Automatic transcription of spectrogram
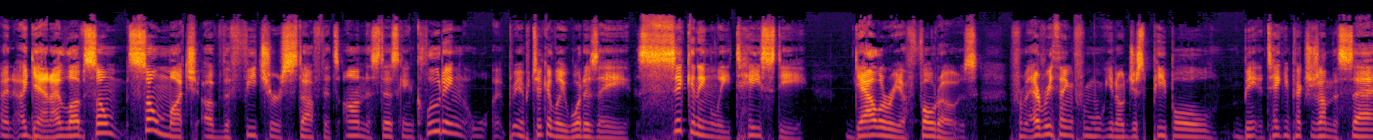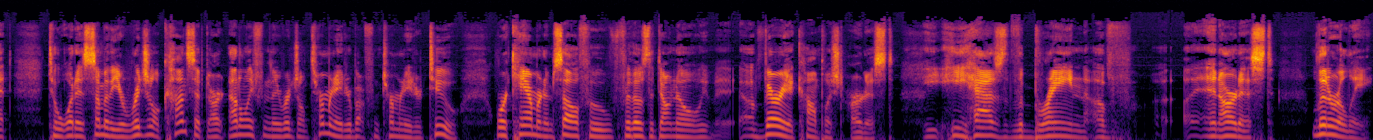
And again, I love so so much of the feature stuff that's on this disc, including particularly what is a sickeningly tasty gallery of photos from everything from you know just people taking pictures on the set to what is some of the original concept art, not only from the original Terminator but from Terminator 2, where Cameron himself, who for those that don't know, a very accomplished artist, he he has the brain of an artist, literally,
